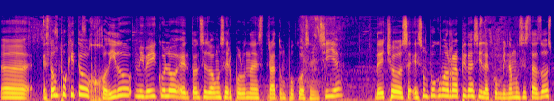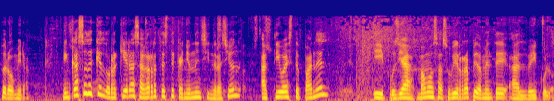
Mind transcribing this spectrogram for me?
uh, está un poquito jodido mi vehículo. Entonces vamos a ir por una estrata un poco sencilla. De hecho, es un poco más rápida si la combinamos estas dos. Pero mira, en caso de que lo requieras, agárrate este cañón de incineración. Activa este panel. Y pues ya, vamos a subir rápidamente al vehículo.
